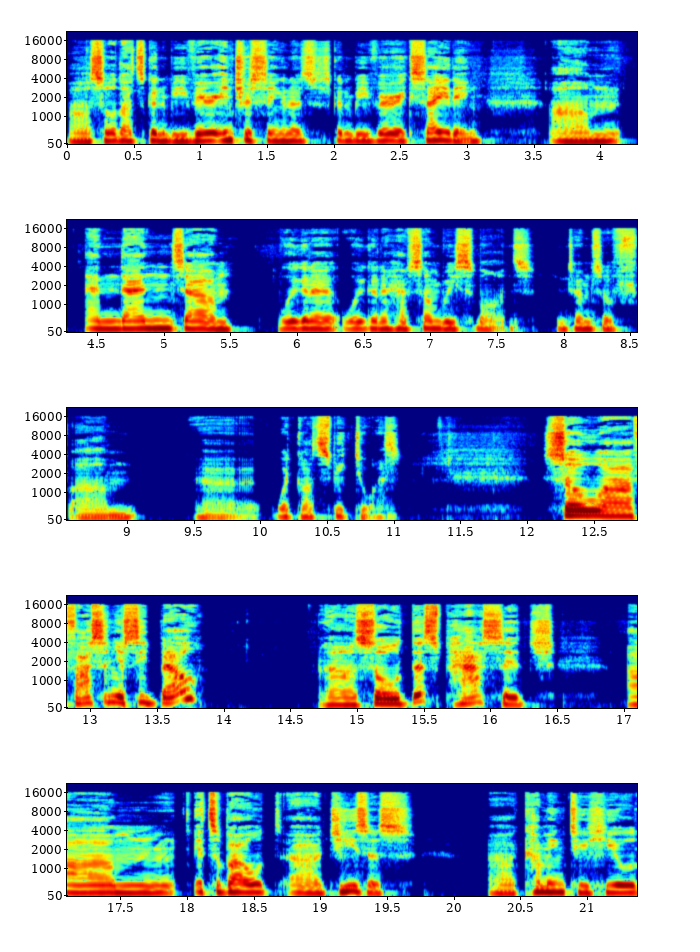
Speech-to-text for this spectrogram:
Uh, so that's going to be very interesting. And it's going to be very exciting. Um, and then um, we're gonna we're gonna have some response in terms of um, uh, what God speak to us. So uh, fasten your seatbelt Uh, so this passage, um, it's about uh, Jesus uh, coming to heal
